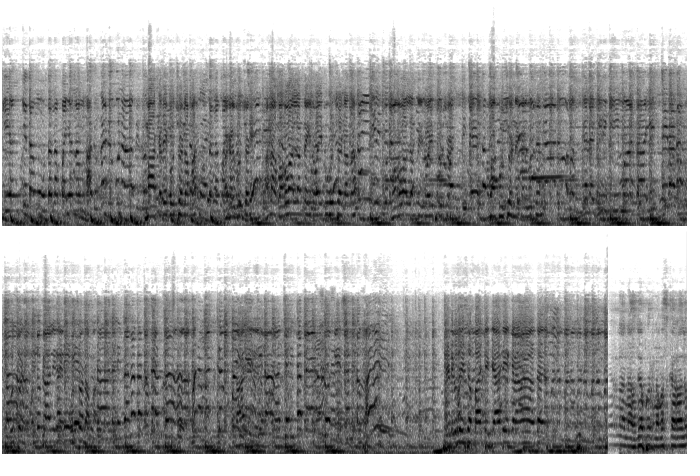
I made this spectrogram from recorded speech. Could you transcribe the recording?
అభివృద్ధికి అంకితము తన పయనం. అడుగడుగున మా అక్కడే కూర్చోండి అమ్మా అక్కడ కూర్చోండి. అన్న మగవాళ్ళంతా ఇటువైపు కూర్చోండి అన్న. మగవాళ్ళంతా ఇటువైపు కూర్చోండి. అమ్మా కూర్చోండి ఇక్కడ కూర్చోండి. మంగళగిరికి మాట ఇచ్చిన కూర్చోండి ముందు ఖాళీగా కూర్చోండి అమ్మా తెలుగుదేశం పార్టీ జాతీయ నా హృదయపూర్వక నమస్కారాలు.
